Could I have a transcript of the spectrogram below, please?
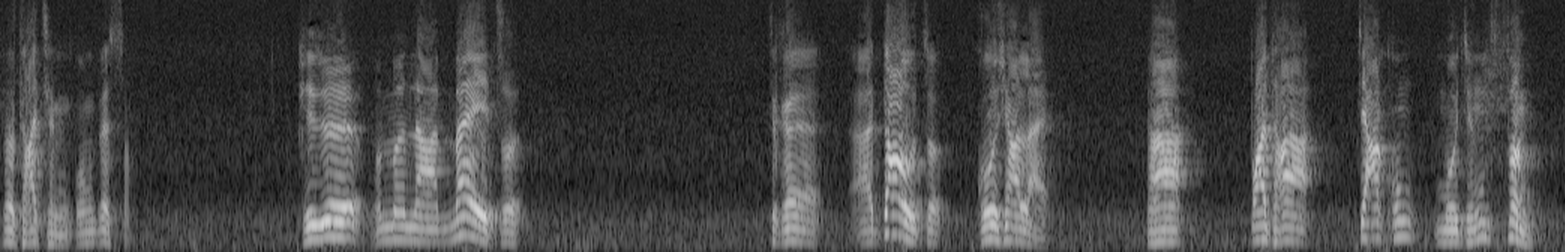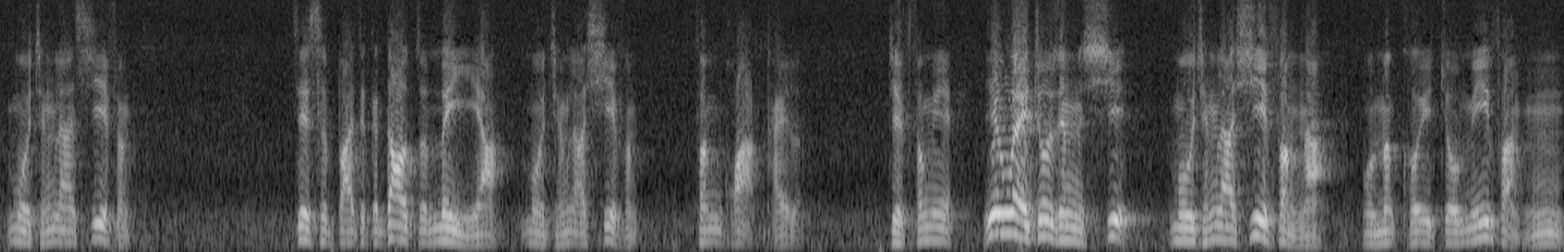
是它成功的时候。譬如我们拿麦子，这个啊稻子割下来，啊，把它加工磨成粉，磨成了细粉。这是把这个稻子米呀磨成了细粉，分化开了。这分也因为做成细磨成了细粉啊，我们可以做米粉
